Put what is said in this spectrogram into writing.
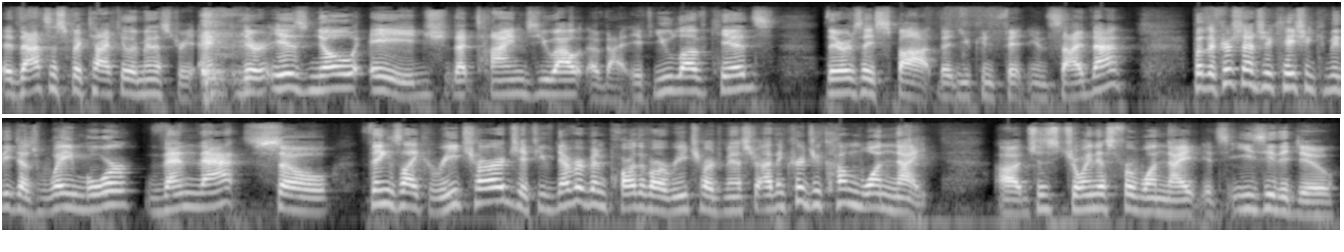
uh, that's a spectacular ministry. And there is no age that times you out of that. If you love kids, there's a spot that you can fit inside that. But the Christian Education Committee does way more than that. So things like recharge. If you've never been part of our recharge ministry, I'd encourage you come one night. Uh, just join us for one night. It's easy to do.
